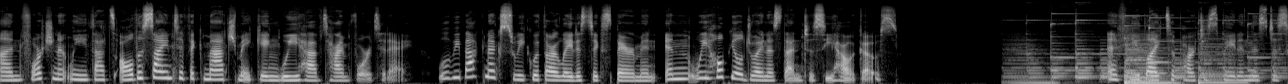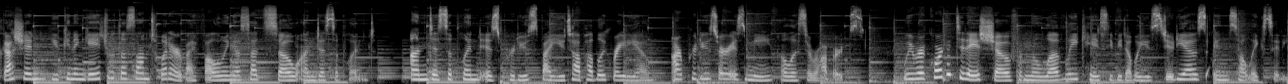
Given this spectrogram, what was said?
Unfortunately, that's all the scientific matchmaking we have time for today. We'll be back next week with our latest experiment, and we hope you'll join us then to see how it goes. If you'd like to participate in this discussion, you can engage with us on Twitter by following us at So Undisciplined. Undisciplined is produced by Utah Public Radio. Our producer is me, Alyssa Roberts. We recorded today's show from the lovely KCPW studios in Salt Lake City.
